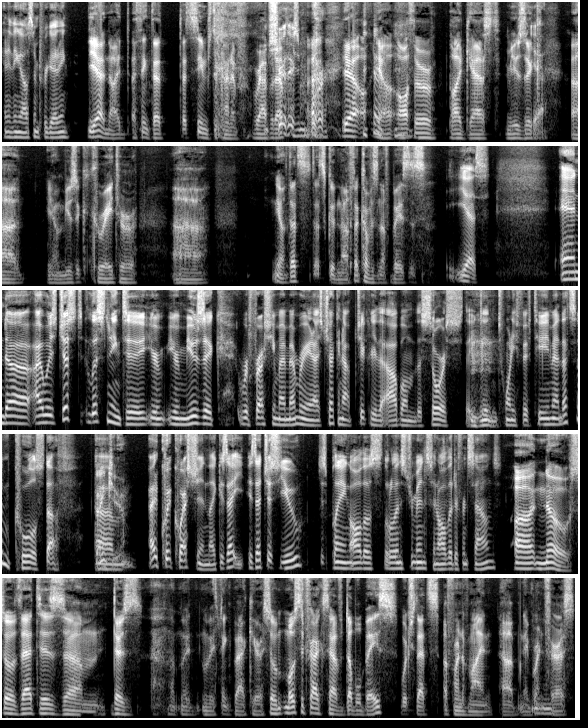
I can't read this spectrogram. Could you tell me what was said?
anything else I'm forgetting? Yeah, no, I, I think that that seems to kind of wrap it sure up. there's more. yeah, you know, author, podcast, music, Yeah. uh, you know, music creator. Uh, you know, that's that's good enough. That covers enough bases. Yes. And uh, I was just listening to your your music, refreshing my memory, and I was checking out particularly the album "The Source" that you did in 2015. Man, that's some cool stuff. Mm-hmm. Um, Thank you. I had a quick question. Like, is that is that just you, just playing all those little instruments and all the different sounds? Uh, no, so that is um, there's let me, let me think back here. So most of the tracks have double bass, which that's a friend of mine uh, named Brent Ferris.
